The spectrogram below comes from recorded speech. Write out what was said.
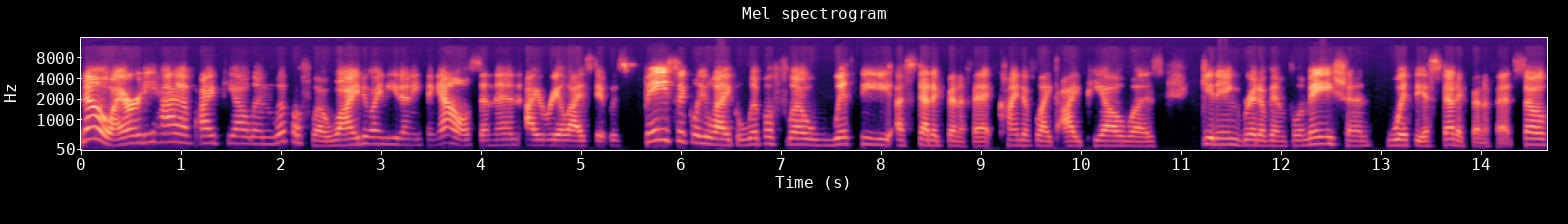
no, I already have IPL and LipiFlow. Why do I need anything else? And then I realized it was basically like LipiFlow with the aesthetic benefit, kind of like IPL was getting rid of inflammation with the aesthetic benefit. So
